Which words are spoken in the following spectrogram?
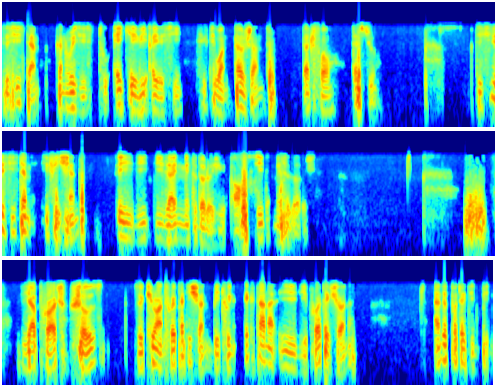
the system can resist to 8 kV IEC 61000-4-2. This is a system efficient ESD design methodology or SEED methodology. The approach shows the current repetition between external ESD protection and the protected pin.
